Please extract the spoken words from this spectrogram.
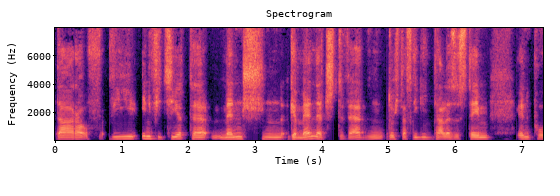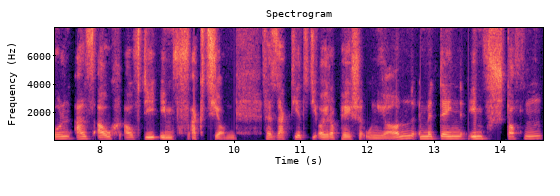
darauf, wie infizierte Menschen gemanagt werden, werden durch das digitale System in Polen als auch auf die Impfaktion. Versagt jetzt die Europäische Union mit den Impfstoffen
